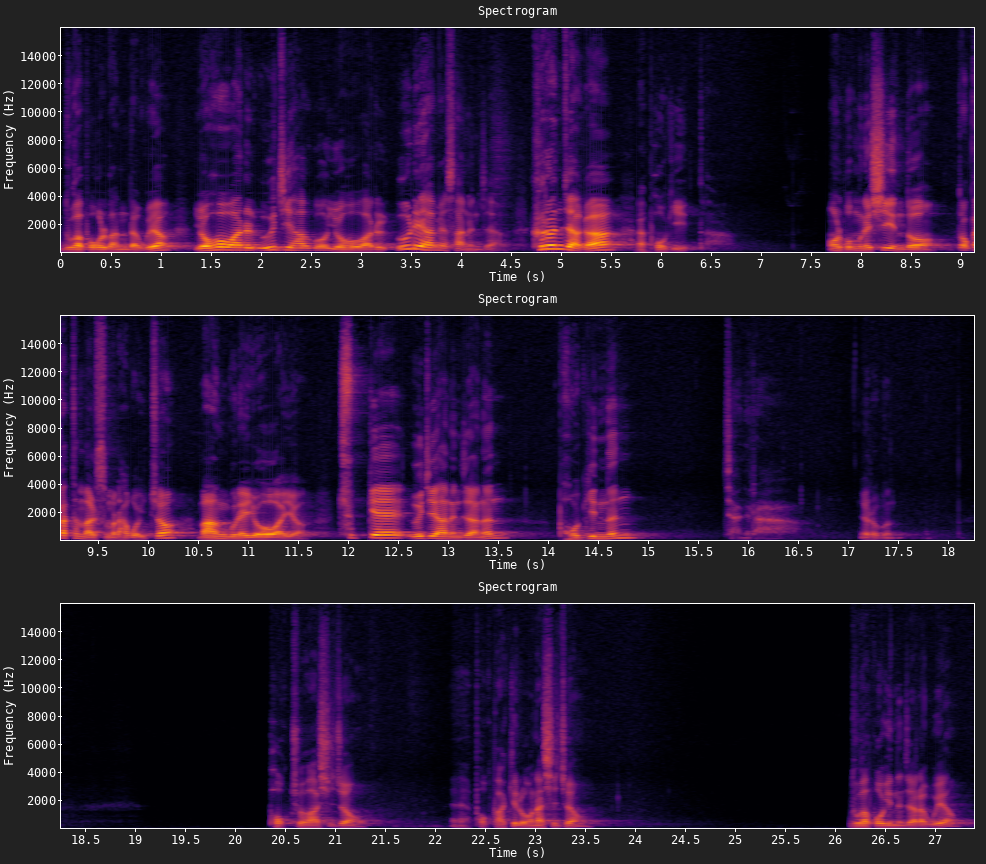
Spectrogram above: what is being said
누가 복을 받는다고요? 여호와를 의지하고 여호와를 의뢰하며 사는 자. 그런 자가 복이 있다. 오늘 본문의 시인도 똑같은 말씀을 하고 있죠. 만군의 여호와여 주께 의지하는 자는 복 있는 자니라. 여러분 복 좋아하시죠? 예, 복 받기를 원하시죠? 누가 복 있는 자라고요?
